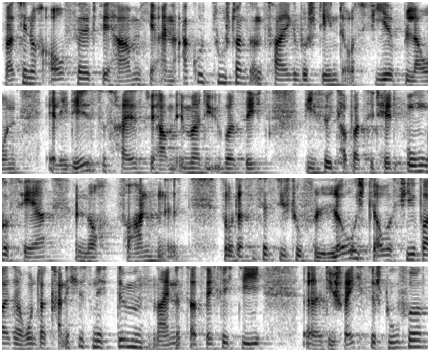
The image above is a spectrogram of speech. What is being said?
Was hier noch auffällt, wir haben hier eine Akkuzustandsanzeige bestehend aus vier blauen LEDs. Das heißt, wir haben immer die Übersicht, wie viel Kapazität ungefähr noch vorhanden ist. So, das ist jetzt die Stufe Low. Ich glaube, viel weiter runter kann ich es nicht dimmen. Nein, ist tatsächlich die, äh, die schwächste Stufe.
